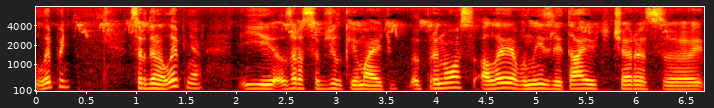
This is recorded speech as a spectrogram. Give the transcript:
липень, середина липня. І зараз бджілки мають принос, але вони злітають через, е,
